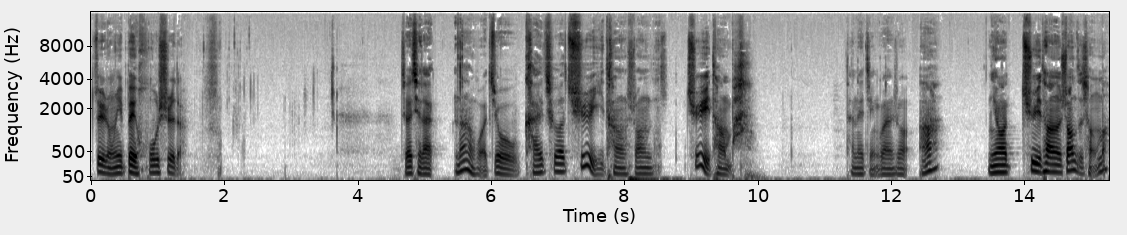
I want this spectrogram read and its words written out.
最容易被忽视的，折起来，那我就开车去一趟双，去一趟吧。他那警官说：“啊，你要去一趟双子城吗？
